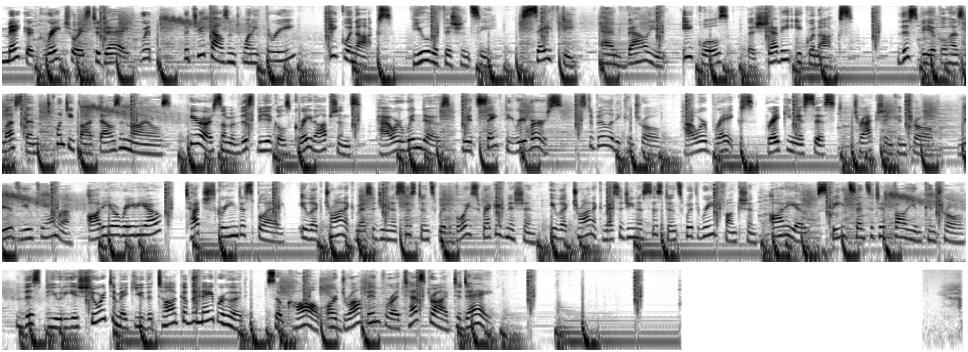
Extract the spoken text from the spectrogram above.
Make a great choice today with the 2023 Equinox. Fuel efficiency, safety, and value equals the Chevy Equinox. This vehicle has less than 25,000 miles. Here are some of this vehicle's great options. Power windows with safety reverse, stability control, power brakes, braking assist, traction control, rear view camera, audio radio, touchscreen display, electronic messaging assistance with voice recognition, electronic messaging assistance with read function, audio, speed sensitive volume control. This beauty is sure to make you the talk of the neighborhood. So call or drop in for a test drive today.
